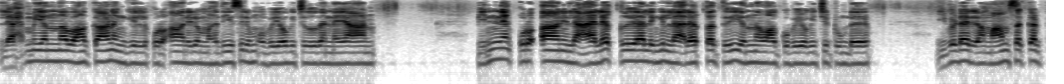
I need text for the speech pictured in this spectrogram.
ലഹ്മു എന്ന വാക്കാണെങ്കിൽ ഖുർആാനിലും ഹദീസിലും ഉപയോഗിച്ചതു തന്നെയാണ്. പിന്നെ ഖുർആാനിൽ അലക്ക് അല്ലെങ്കിൽ അലക്കത്ത് എന്ന വാക്ക് ഉപയോഗിച്ചിട്ടുണ്ട്. ഇവിടെ മാംസക്കട്ട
